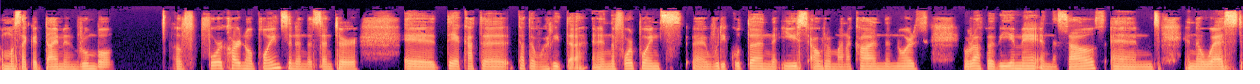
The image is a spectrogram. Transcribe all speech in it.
almost like a diamond rumbo of four cardinal points, and in the center, eh, Teacata Tatahuarita. And in the four points, uh, Wirikuta in the east, Aura Manaka in the north, Urapa in the south, and in the west,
